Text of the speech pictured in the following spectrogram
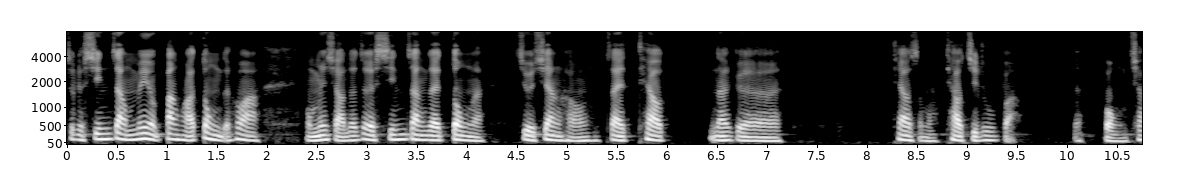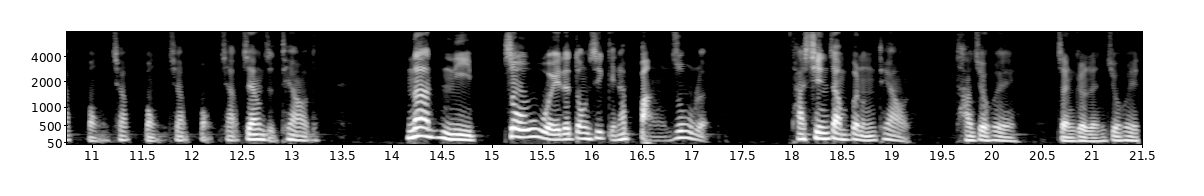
这个心脏没有办法动的话，我们晓得这个心脏在动啊，就像好像在跳那个跳什么跳吉鲁巴，蹦恰蹦恰蹦恰蹦恰这样子跳的。那你。周围的东西给他绑住了，他心脏不能跳了，他就会整个人就会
